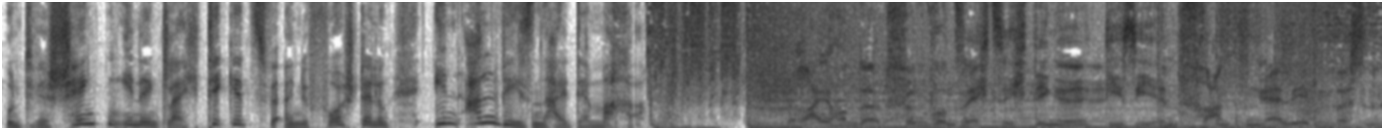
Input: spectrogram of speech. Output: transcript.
Und wir schenken Ihnen gleich Tickets für eine Vorstellung in Anwesenheit der Macher. 365 Dinge, die Sie in Franken erleben müssen.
